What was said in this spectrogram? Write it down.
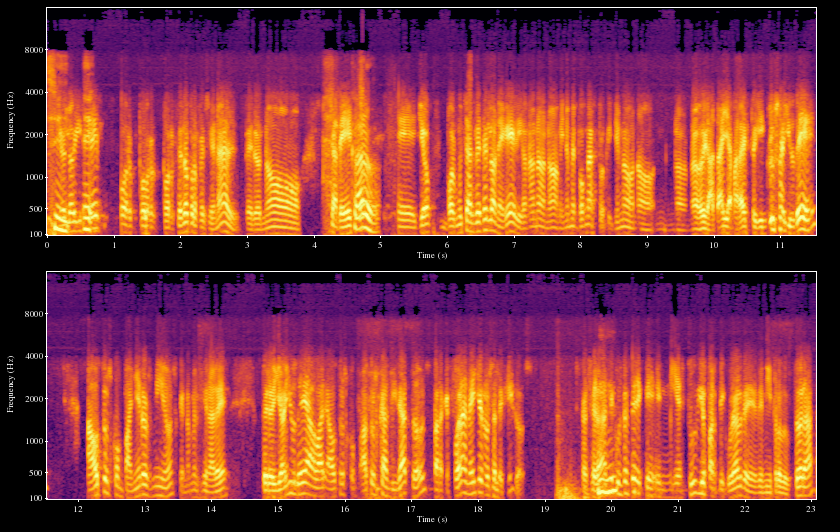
Yo lo hice eh. por, por, por cero profesional, pero no, o sea, de hecho, eh, yo por muchas veces lo negué, digo, no, no, no, a mí no me pongas porque yo no, no, no, no doy la talla para esto. Y incluso ayudé a otros compañeros míos, que no mencionaré, pero yo ayudé a, a otros, a otros candidatos para que fueran ellos los elegidos. O sea, será la circunstancia de que en mi estudio particular de, de mi productora,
